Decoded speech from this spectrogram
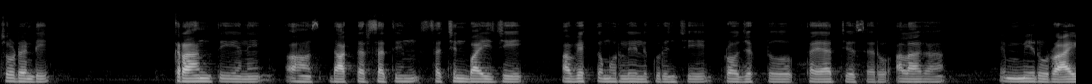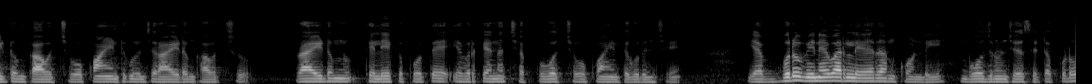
చూడండి క్రాంతి అని డాక్టర్ సచిన్ సచిన్ బాయిజీ అవ్యక్త మురళీల గురించి ప్రాజెక్టు తయారు చేశారు. అలాగా మీరు రాయటం కావచ్చు ఓ పాయింట్ గురించి రాయడం కావచ్చు రాయడం తెలియకపోతే ఎవరికైనా చెప్పవచ్చు ఓ పాయింట్ గురించి. ఎవ్వరు వినేవారు లేరు అనుకోండి భోజనం చేసేటప్పుడు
